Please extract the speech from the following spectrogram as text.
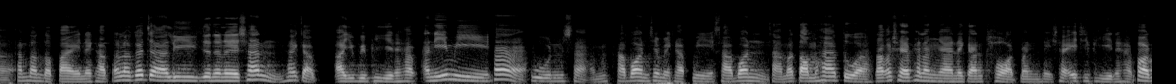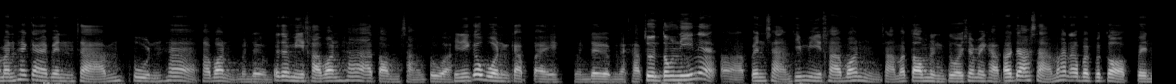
าขั้นตอนต่อไปนะครับ แล้วเราก็จะ regeneration ให้กับ RUBP นะครับ อันนี้มี5คูณ3คาร์บอนใช่ไหมครับ มีคาร์บอน3อะตอม 5 ตัว เราก็ใช้พลังงานในการถอดมันใช้ ATP นะครับ ถอดมันให้กลายเป็น3คูณ5คาร์บอนเหมือนเดิม ก็จะมีคาร์บอน 5อะตอม 3 ตัว ทีนี้ก็วนกลับไปเหมือนเดิมนะครับ ส่วนตรงนี้เนี่ยเป็นสารที่มีคาร์บอน3อะตอม 1 ตัวใช่ไหมครับ เราจะสามารถเอาไปประกอบเป็น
